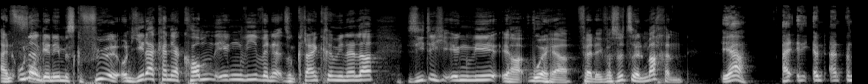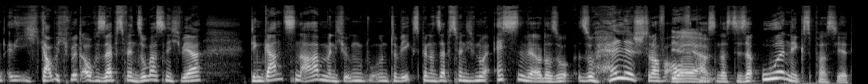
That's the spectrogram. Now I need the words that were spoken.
ein unangenehmes Gefühl. Und jeder kann ja kommen irgendwie, wenn er, so ein Kleinkrimineller sieht dich irgendwie, ja, Uhrherr, fertig. Was willst du denn machen? Ja. Äh, Und, und, und ich glaube, ich würde auch, selbst wenn sowas nicht wäre, den ganzen Abend, wenn ich irgendwo unterwegs bin und selbst wenn ich nur essen wäre oder so, so höllisch drauf Ja, ja. aufpassen, dass dieser Uhr nichts passiert.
